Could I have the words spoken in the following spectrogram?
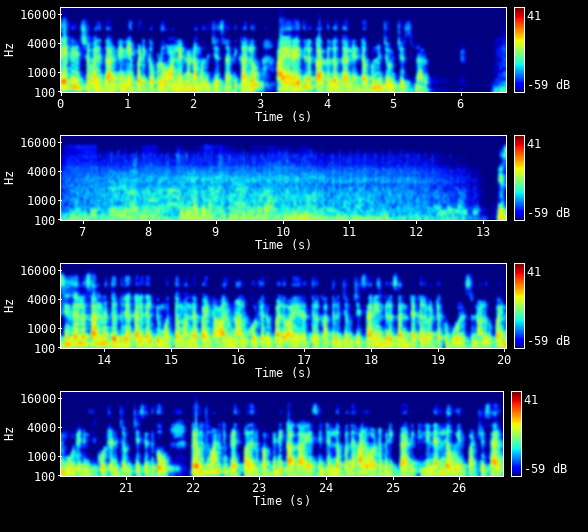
సేకరించిన వరి ధాన్యాన్ని ఎప్పటికప్పుడు ఆన్లైన్లో నమోదు చేసిన అధికారులు ఆయా రైతుల ఖాతాల్లో ధాన్యం డబ్బులను జమ చేస్తున్నారు. ఈ సీజన్లో సన్న దొడ్డు రకాలు కలిపి మొత్తం వంద పాయింట్ ఆరు నాలుగు కోట్ల రూపాయలు ఆయా రైతుల ఖాతాలో జమ చేశారు. ఇందులో సన్న రకాల వడ్డకు బోనస్ నాలుగు పాయింట్ మూడు ఎనిమిది కోట్లను జమ చేసేందుకు ప్రభుత్వానికి ప్రతిపాదన పంపింది. కాగా ఆయా సెంటర్లో పదహారు ఆటోమేటిక్ ప్యాడీ క్లీనర్లను ఏర్పాటు చేశారు.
